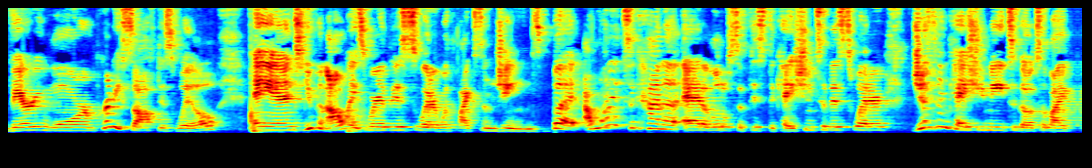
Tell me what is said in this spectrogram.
Very warm, pretty soft as well. And you can always wear this sweater with like some jeans. But I wanted to kind of add a little sophistication to this sweater just in case you need to go to to like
